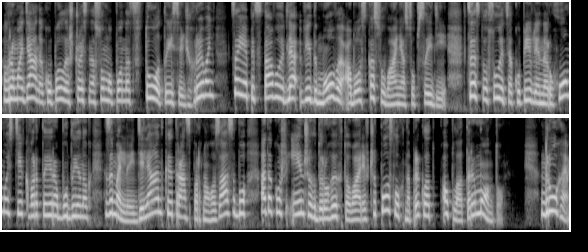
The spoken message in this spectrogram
громадяни купили щось на суму понад 100 тисяч гривень, це є підставою для відмови або скасування субсидії. Це стосується купівлі нерухомості, квартира, будинок, земельної ділянки, транспортного засобу, а також інших дорогих товарів чи послуг, наприклад, оплата ремонту. Друге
